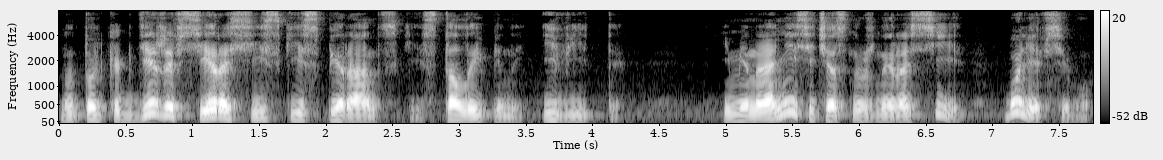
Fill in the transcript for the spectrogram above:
Но только где же все российские Спиранские, Столыпины и Витте? Именно они сейчас нужны России более всего.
